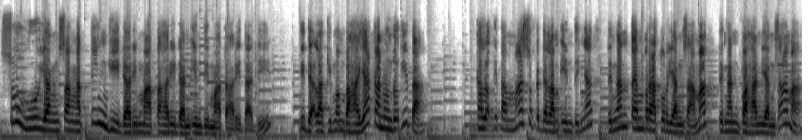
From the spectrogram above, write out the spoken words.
suhu yang sangat tinggi dari matahari dan inti matahari tadi tidak lagi membahayakan untuk kita. Kalau kita masuk ke dalam intinya dengan temperatur yang sama, dengan bahan yang sama,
